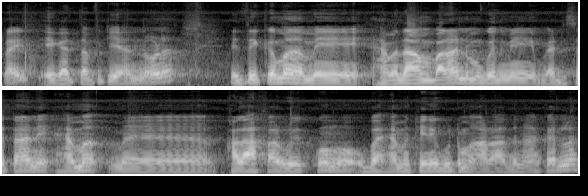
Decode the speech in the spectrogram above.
Right? ඒකත් අපි කියන්න ඕන ඒත් එක්කම මේ හැමදාම බලන්න මොකද මේ වැඩසටහනේ හැම ම, කලාකරුවෙක්වම ඔබ හැම කෙනෙකුටම ආරාධනා කරලා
